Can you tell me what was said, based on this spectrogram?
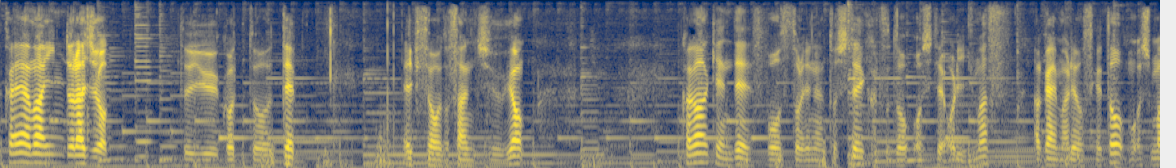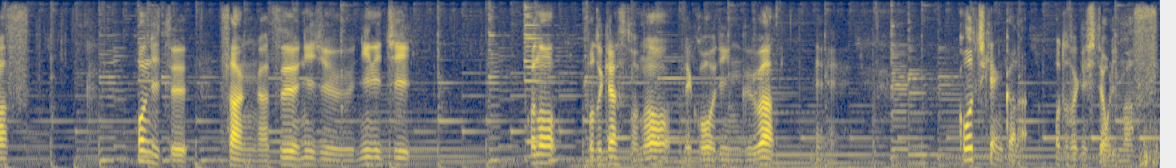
赤山インドラジオということで、エピソード34、香川県でスポーツトレーナーとして活動をしております、赤山亮介と申します。本日3月22日、このポッドキャストのレコーディングは、えー、高知県からお届けしております。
